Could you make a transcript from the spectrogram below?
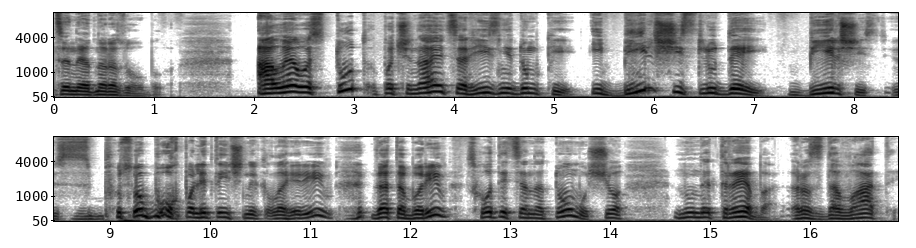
це неодноразово було. Але ось тут починаються різні думки. І більшість людей, більшість з, обох політичних лагерів да, таборів сходиться на тому, що ну, не треба роздавати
